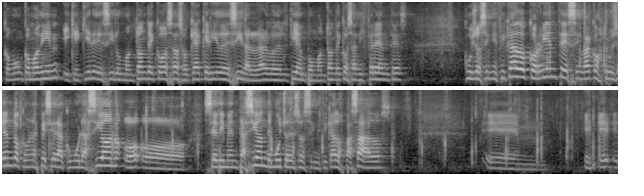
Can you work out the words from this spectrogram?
como un comodín y que quiere decir un montón de cosas o que ha querido decir a lo largo del tiempo un montón de cosas diferentes cuyo significado corriente se va construyendo con una especie de acumulación o, sedimentación de muchos de esos significados pasados. Eh, eh, eh,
